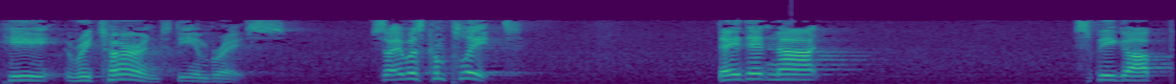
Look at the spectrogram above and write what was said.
he returned the embrace. So it was complete. They did not speak up.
